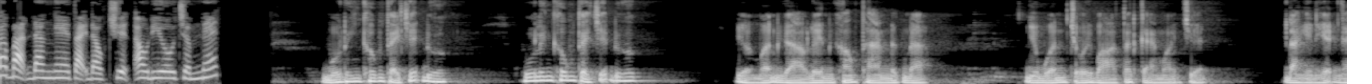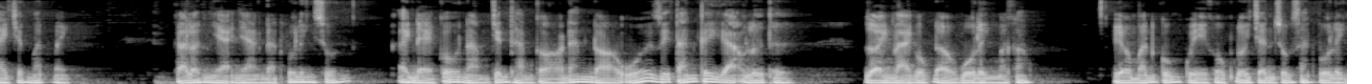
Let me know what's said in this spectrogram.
Các bạn đang nghe tại đọc chuyện audio.net Vô Linh không thể chết được. Vô Linh không thể chết được. Hiểu mẫn gào lên khóc than nức nở. Như muốn chối bỏ tất cả mọi chuyện, Đang hiện hiện ngay trước mắt mình. Cả luân nhẹ nhàng đặt vô linh xuống. Anh để cô nằm trên thảm cỏ Đang đỏ úa dưới tán cây gạo lư thử Rồi anh lại gục đầu vô linh mà khóc. Hiểu mẫn cũng quỳ gục đôi chân xuống sát vô linh,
